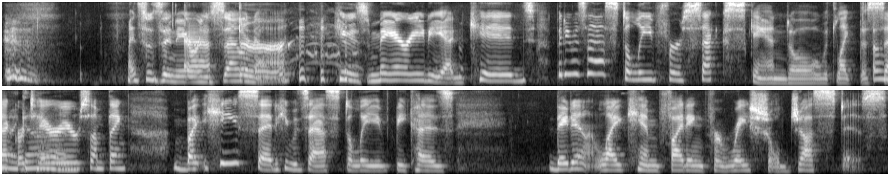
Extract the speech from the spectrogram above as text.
This was in Arizona. he was married, he had kids, but he was asked to leave for a sex scandal with like the Oh secretary or something. But he said he was asked to leave because they didn't like him fighting for racial justice,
